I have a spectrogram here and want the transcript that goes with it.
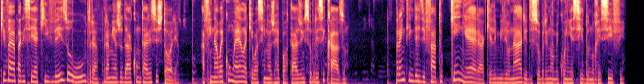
que vai aparecer aqui vez ou outra para me ajudar a contar essa história. Afinal, é com ela que eu assino as reportagens sobre esse caso. Para entender de fato quem era aquele milionário de sobrenome conhecido no Recife,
